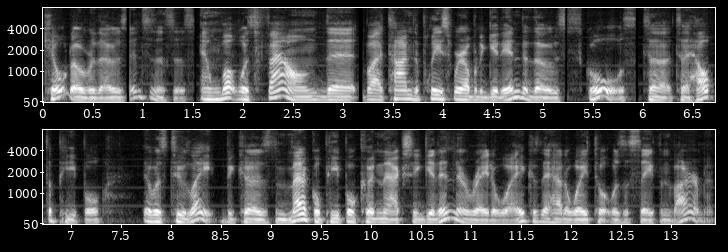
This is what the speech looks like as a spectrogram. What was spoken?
killed over those incidences. And what was found that by the time the police were able to get into those schools to, to help the people, it was too late because the medical people couldn't actually get in there right away because they had to wait till it was a safe environment.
